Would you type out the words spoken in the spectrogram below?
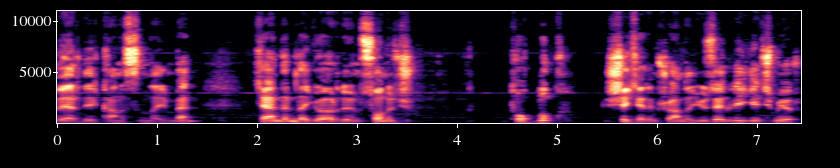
verdiği kanısındayım ben. Kendimde gördüğüm sonuç tokluk şekerim şu anda 150'yi geçmiyor.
